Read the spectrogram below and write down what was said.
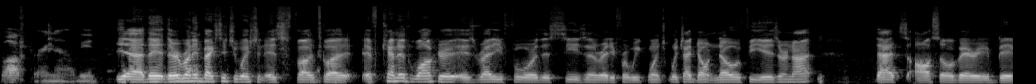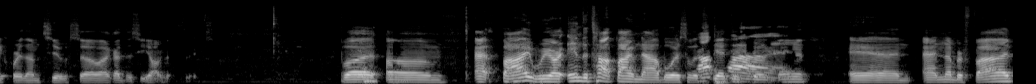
fucked right now, dude. Yeah, they, their running back situation is fucked. But if Kenneth Walker is ready for this season, ready for week one, which I don't know if he is or not, that's also very big for them too. So I got the Seahawks at six. But um at five, we are in the top five now, boys. So let's Top get this going. And at number five,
